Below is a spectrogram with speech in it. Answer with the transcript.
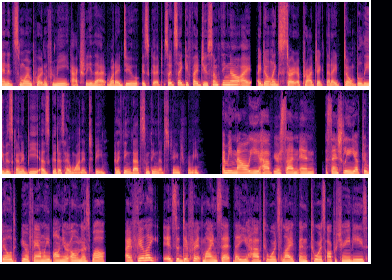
And it's more important for me actually that what I do is good. So it's like if I do something now, I, I don't like start a project that I don't believe is going to be as good as I want it to be. And I think that's something that's changed for me. I mean, now you have your son, and essentially you have to build your family on your own as well. I feel like it's a different mindset that you have towards life and towards opportunities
